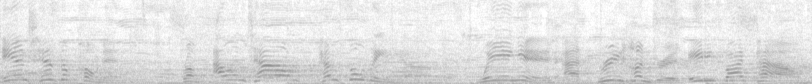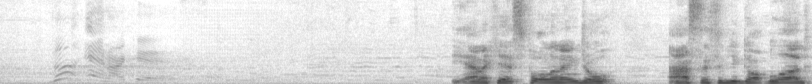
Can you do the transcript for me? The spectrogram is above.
And his opponent from Allentown, Pennsylvania, weighing in at 385 pounds, the Anarchist. The Anarchist, Fallen Angel, asks us if you got blood.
